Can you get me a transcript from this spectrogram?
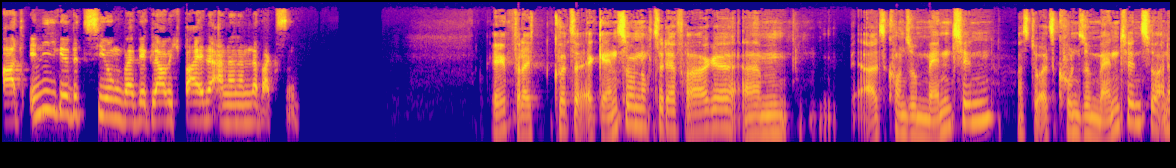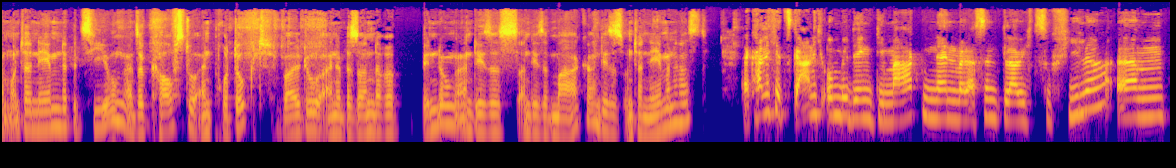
Art innige Beziehung, weil wir, glaube ich, beide aneinander wachsen. Okay, vielleicht kurze Ergänzung noch zu der Frage. Ähm, als Konsumentin, hast du als Konsumentin zu einem Unternehmen eine Beziehung? Also kaufst du ein Produkt, weil du eine besondere Bindung an dieses, an diese Marke, an dieses Unternehmen hast? Da kann ich jetzt gar nicht unbedingt die Marken nennen, weil das sind, glaube ich, zu viele. Ähm,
